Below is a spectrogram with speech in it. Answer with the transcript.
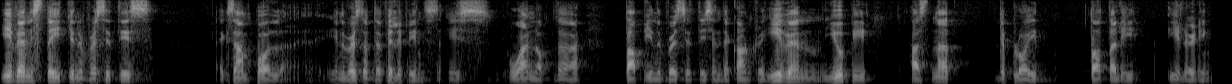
Even state universities, example, University of the Philippines is one of the top universities in the country. Even UP has not deployed totally e-learning.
